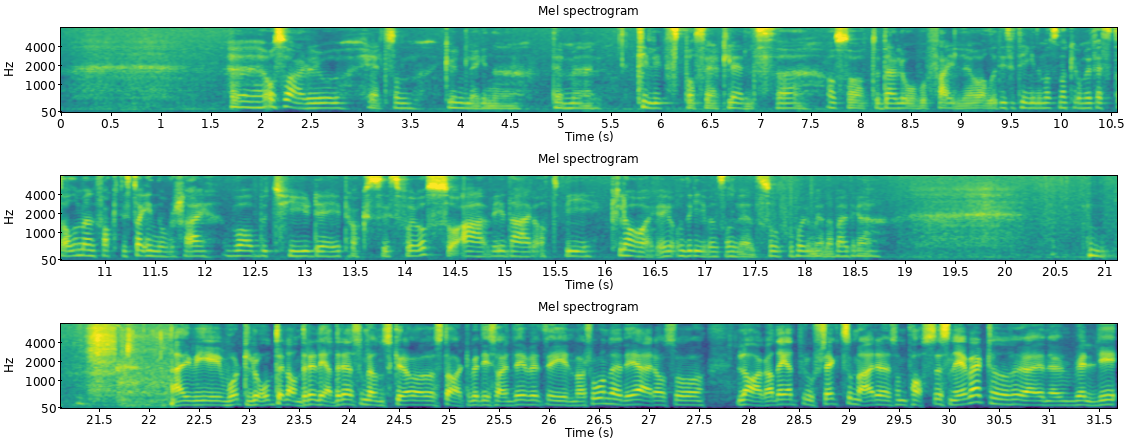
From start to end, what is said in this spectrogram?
Eh, og så er det jo helt sånn grunnleggende det med tillitsbasert ledelse, altså at det er lov å feile og alle disse tingene man snakker om i festtaler, men faktisk ta inn over seg hva betyr det i praksis for oss, og er vi der at vi klarer å drive en sånn ledelse overfor våre medarbeidere? Mm. Nei, vi, Vårt råd til andre ledere som ønsker å starte med designlivet i innovasjon, det er å lage deg et prosjekt som, er, som passer snevert. En veldig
